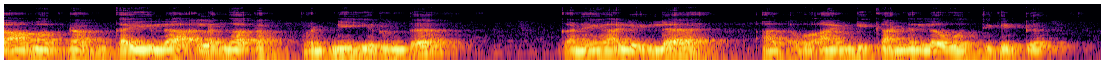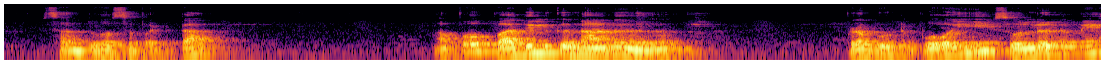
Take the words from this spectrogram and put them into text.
ராமபிரான் கையில் அலங்காரம் பண்ணி இருந்த கணையாளியில் அதை வாங்கி கண்ணில் ஒத்திக்கிட்டு சந்தோஷப்பட்டா அப்போது பதிலுக்கு நான் பிரபுட்டு போய் சொல்லணுமே.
